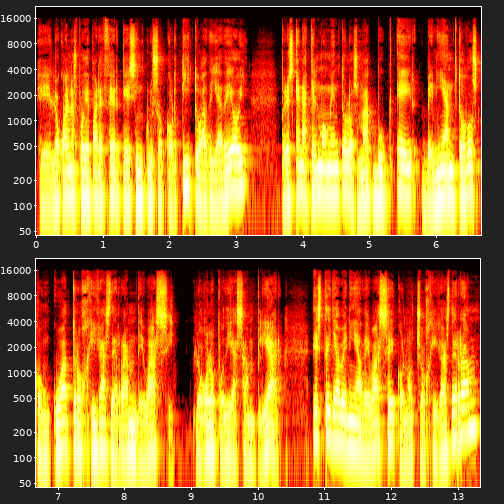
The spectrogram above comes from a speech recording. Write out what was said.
eh, lo cual nos puede parecer que es incluso cortito a día de hoy, pero es que en aquel momento los MacBook Air venían todos con 4 GB de RAM de base. Luego lo podías ampliar. Este ya venía de base con 8 GB de RAM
